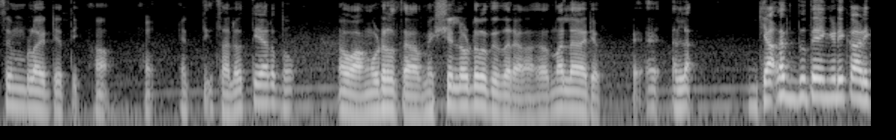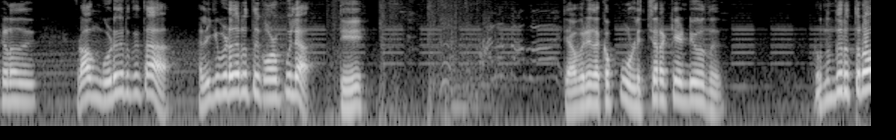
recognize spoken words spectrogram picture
സിമ്പിളായിട്ട് എത്തി. ആ എത്തി സ്ഥലം എത്തിയായിരുന്നു ഓ അങ്ങോട്ട് നിർത്താം. മെഷീനിലോട്ട് നിർത്തി തരാം. അത് നല്ല കാര്യം. അല്ല ഇയാൾ എന്ത് തേങ്ങടി കാണിക്കണത്? ഇവിടെ അങ്ങോട്ട് നിർത്തിത്താ. അല്ലെങ്കിൽ ഇവിടെ നിർത്ത് കുഴപ്പമില്ല തീ അവരിതൊക്കെ പൊളിച്ചിറക്കേണ്ടി വന്ന്. ഒന്ന് നിർത്തണോ?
